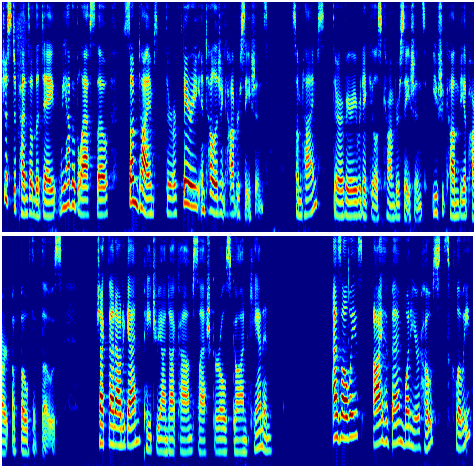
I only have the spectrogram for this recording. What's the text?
Just depends on the day. We have a blast though. Sometimes there are very intelligent conversations. Sometimes there are very ridiculous conversations. You should come be a part of both of those. Check that out again, patreon.com slash girls gone canon. As always, I have been one of your hosts, Chloe.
